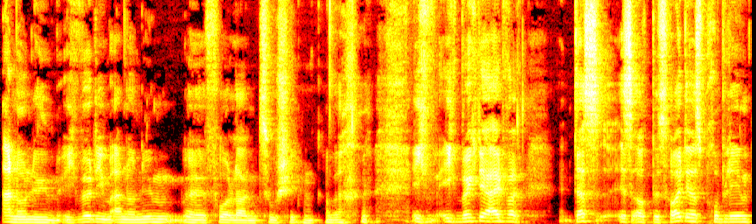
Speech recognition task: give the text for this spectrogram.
Anonym. Ich würde ihm anonym äh, Vorlagen zuschicken. Aber ich, ich möchte einfach, das ist auch bis heute das Problem,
